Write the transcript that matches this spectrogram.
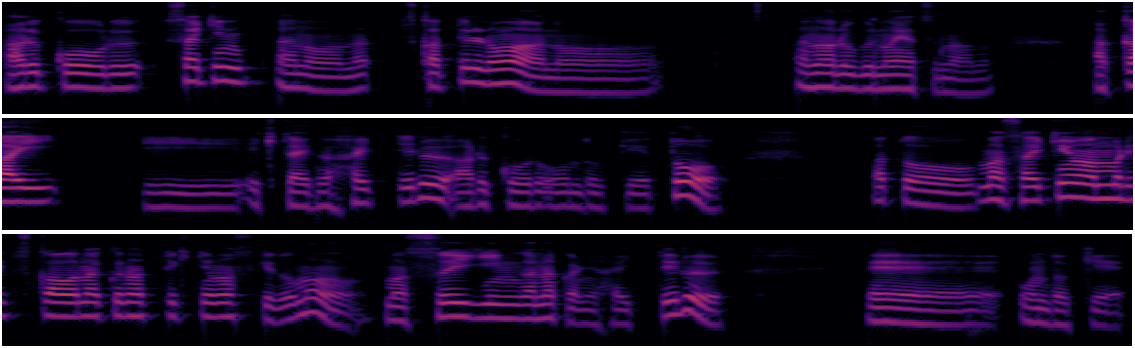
アルコール、最近、あの、な使ってるのは、あの、アナログのやつの、あの、赤、い液体が入ってるアルコール温度計と、あと、まあ、最近はあんまり使わなくなってきてますけども、まあ、水銀が中に入ってる、えー温度計。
